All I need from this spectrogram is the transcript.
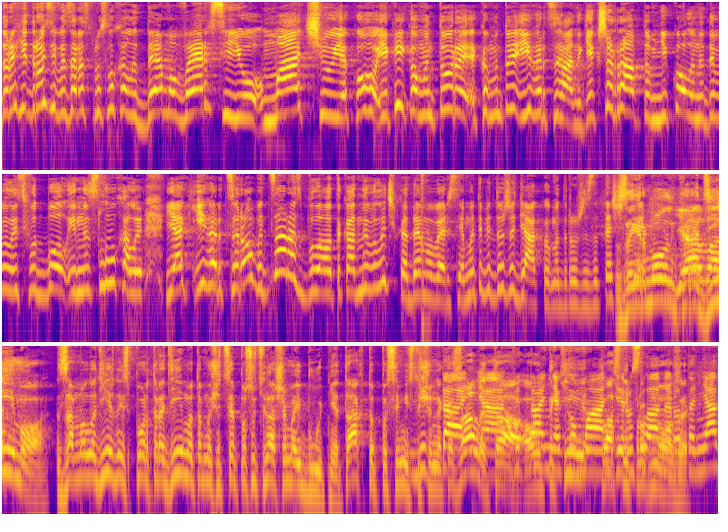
дорогі друзі, ви зараз прослухали демо-версію матчу, якого який коментує, коментує Ігор Циганик. Якщо раптом ніколи не дивились футбол і не слухали, як Ігор це робить, зараз була така невеличка демо-версія. Ми тобі дуже дякуємо, друже, за те, що За ти... Ярмоленка Я вас- радіємо, за молодіжний спорт радіємо, тому що це по суті наше майбутнє. Так, хто песимісти що не казали, та от такі команді класні Руслана прогнози. Ротаня.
